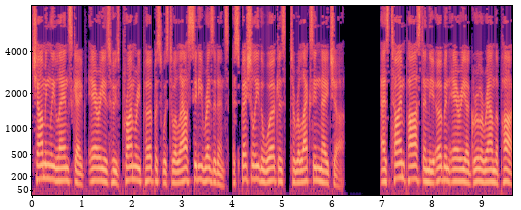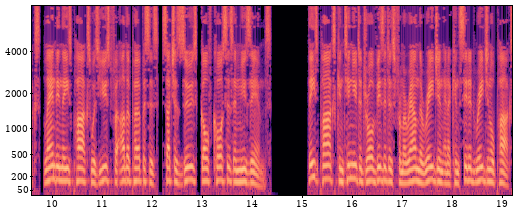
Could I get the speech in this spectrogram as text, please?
charmingly landscaped areas whose primary purpose was to allow city residents, especially the workers, to relax in nature. As time passed and the urban area grew around the parks, land in these parks was used for other purposes, such as zoos, golf courses and museums. These parks continue to draw visitors from around the region and are considered regional parks,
